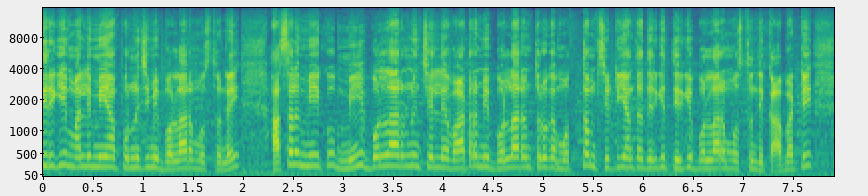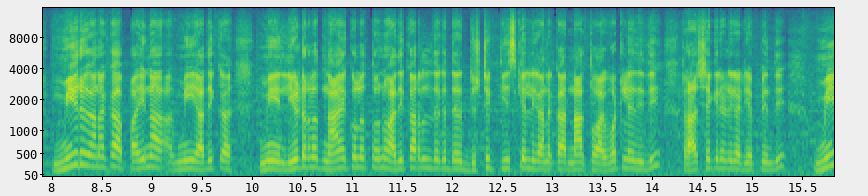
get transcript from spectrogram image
తిరిగి మళ్ళీ మియాపూర్ నుంచి మీ బొల్లారం వస్తున్నాయి. అసలు మీకు మీ బొల్లారం నుంచి వెళ్ళే వాటర్ మీ బొల్లారం త్రూగా మొత్తం సిటీ అంతా తిరిగి తిరిగి బొల్లారం వస్తుంది. కాబట్టి మీరు కనుక పైన మీ అధిక మీ లీడర్ల నాయకులతోనూ అధికారుల దగ్గర దృష్టికి తీసుకెళ్ళి కనుక నాతో అవ్వట్లేదు ఇది రాజశేఖర రెడ్డి గారు చెప్పింది. మీ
